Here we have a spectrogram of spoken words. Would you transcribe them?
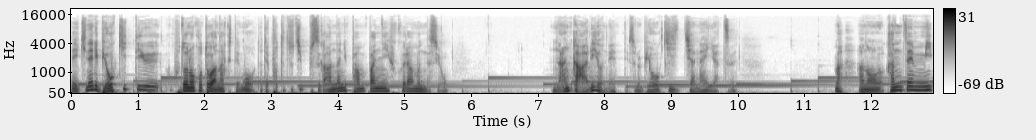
で、いきなり病気っていうほどのことはなくても、だってポテトチップスがあんなにパンパンに膨らむんですよ。なんかあるよねって、その病気じゃないやつ。まあ、あの、完全密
